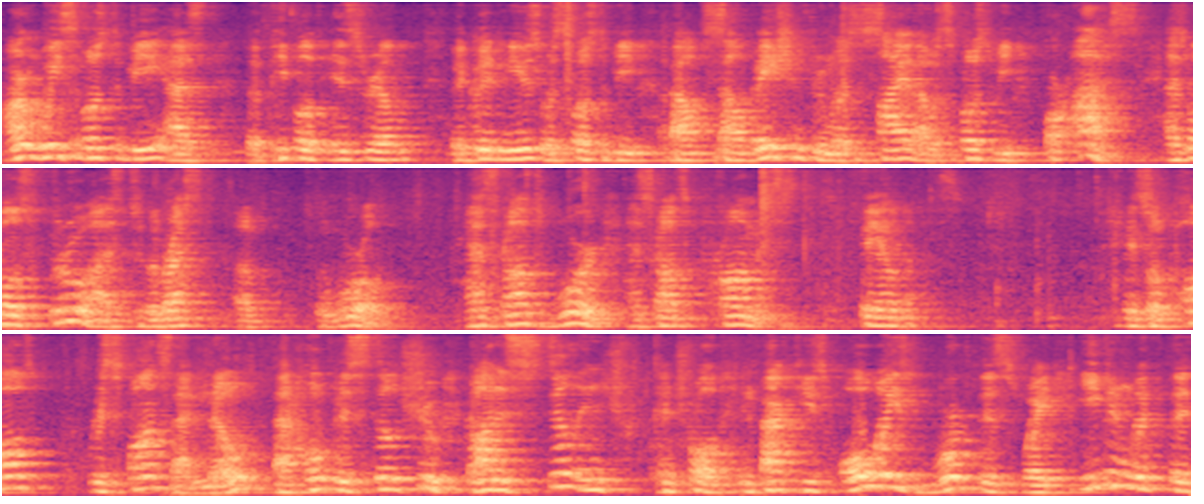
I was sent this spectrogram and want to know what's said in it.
Aren't we supposed to be, as the people of Israel, the good news was supposed to be about salvation through Messiah that was supposed to be for us, as well as through us to the rest of the world? Has God's word, has God's promise failed us? And so Paul's response to that, no, that hope is still true. God is still in tr- control. In fact, he's always worked this way, even with the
